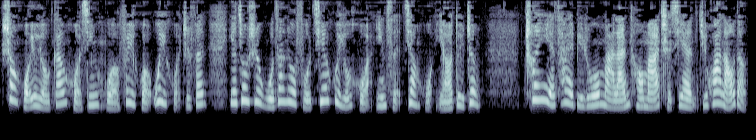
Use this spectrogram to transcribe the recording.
上火又有肝火、心火、肺火、胃火之分，也就是五脏六腑皆会有火，因此降火也要对症。春野菜，比如马兰头、马齿苋、菊花脑等，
